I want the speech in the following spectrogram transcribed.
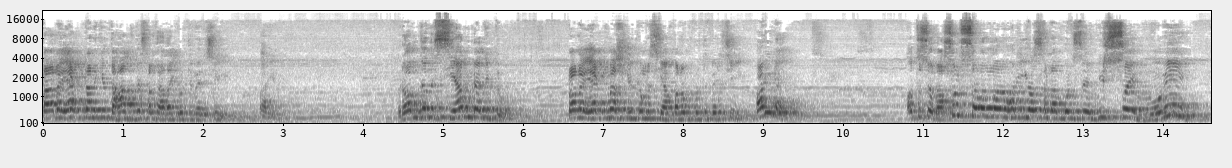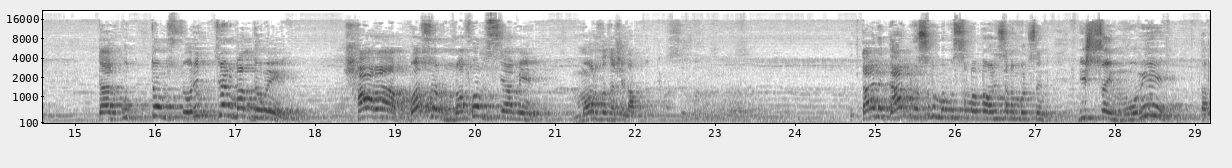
তারা এক টানে কি তাহাজুদের সাথে আদায় করতে পেরেছি পারি না। রমজানের সিয়াম ব্যতীত তারা এক মাস কিন্তু আমরা সিয়াম পালন করতে পেরেছি, পারি না অথচ রাসুল সাল্লাম বলছেন নিশ্চয় মমিন তার উত্তম চরিত্রের মাধ্যমে সারা বছর নফল সিয়ামের মর্যাদা সে লাভ করতে তাহলে তার রসুল মোহাম্মদ সাল্লাহ আলি সাল্লাম বলছেন, নিশ্চয় মমিন তার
